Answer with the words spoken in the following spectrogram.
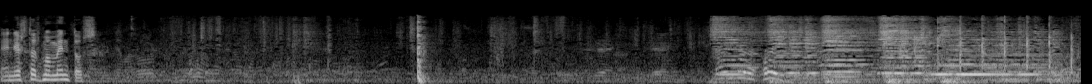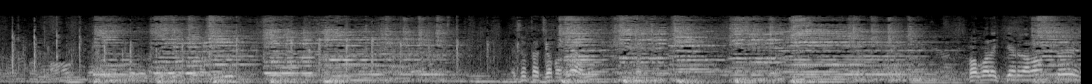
en estos momentos. Eso está atrás, ¿no? Poco a la izquierda adelante.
